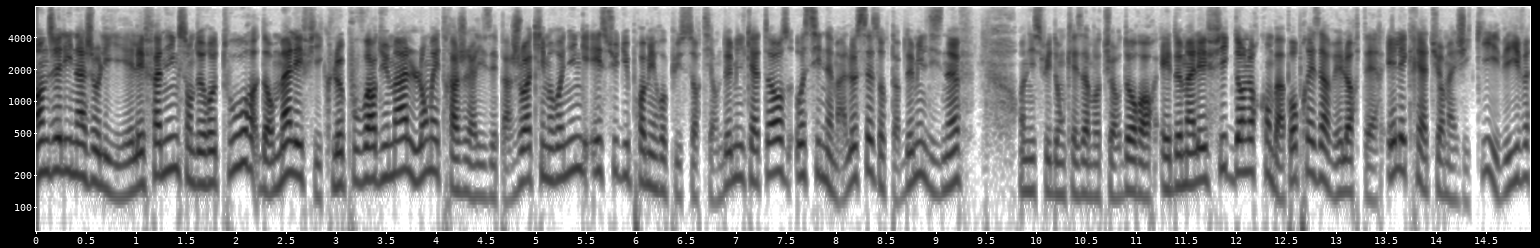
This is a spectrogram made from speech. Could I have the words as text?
Angelina Jolie et les Fanning sont de retour dans Maléfique, le pouvoir du mal, long métrage réalisé par Joachim Ronning, issu du premier opus sorti en 2014 au cinéma le 16 octobre 2019. On y suit donc les aventures d'Aurore et de Maléfique dans leur combat pour préserver leur terre et les créatures magiques qui y vivent.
